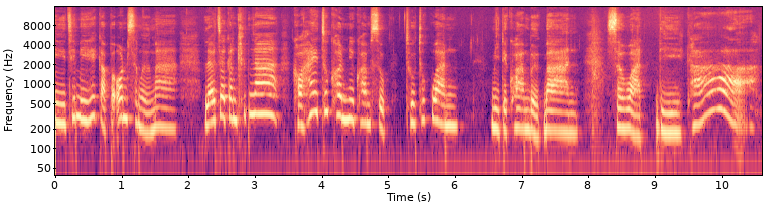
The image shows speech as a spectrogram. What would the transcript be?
ดีๆ ที่มีให้กับป้าอ้นเสมอมา แล้วเจอกันคลิปหน้า ขอให้ทุกคนมีความสุขทุกๆวัน มีแต่ความเบิกบาน สวัสดีค่ะ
